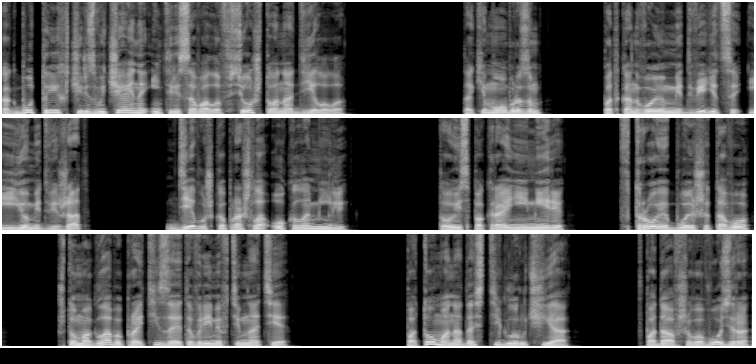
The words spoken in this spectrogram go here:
как будто их чрезвычайно интересовало все, что она делала. Таким образом, под конвоем медведицы и ее медвежат девушка прошла около мили, то есть, по крайней мере, втрое больше того, что могла бы пройти за это время в темноте. Потом она достигла ручья, впадавшего в озеро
